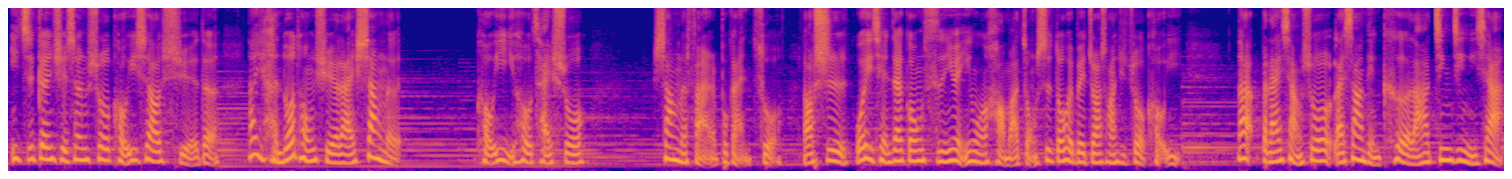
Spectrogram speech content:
一直跟学生说口译是要学的，那很多同学来上了口译以后才说，上了反而不敢做。老师，我以前在公司因为英文好嘛，总是都会被抓上去做口译，那本来想说来上点课，然后精进一下。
